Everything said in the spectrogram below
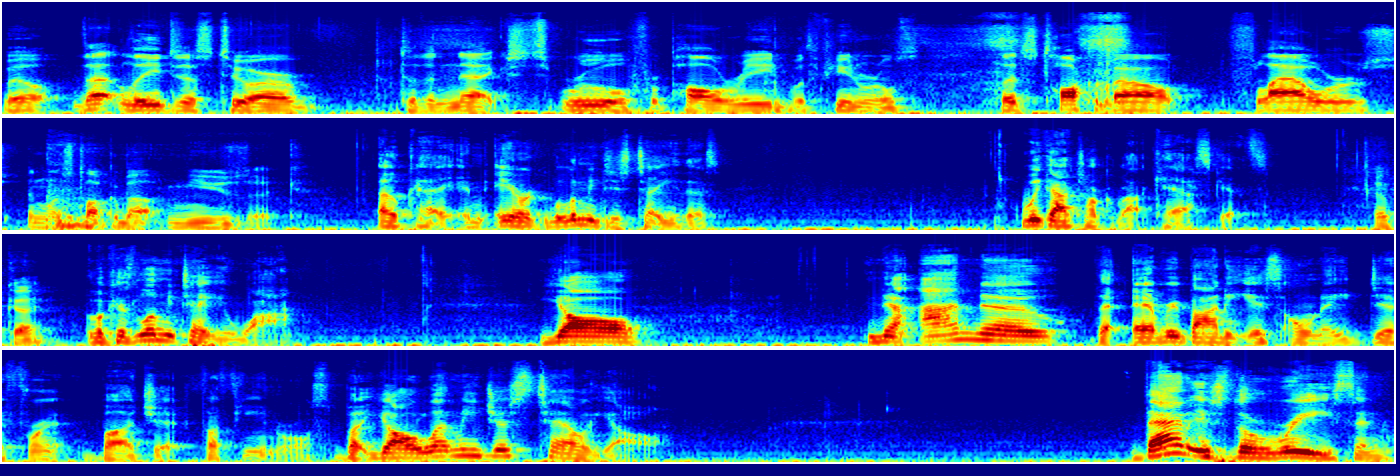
Well, that leads us to our to the next rule for Paul Reed with funerals. Let's talk about flowers and let's talk about music. Okay, and Eric, let me just tell you this. We got to talk about caskets. Okay. because let me tell you why. Y'all, now I know that everybody is on a different budget for funerals, but y'all, let me just tell y'all that is the reason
